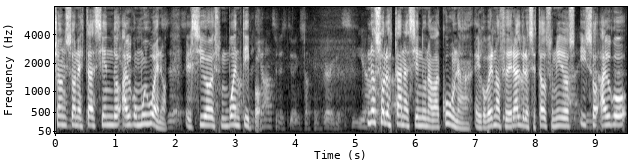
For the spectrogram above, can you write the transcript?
Johnson está haciendo algo muy bueno. El CEO es un buen tipo. No solo están haciendo una vacuna, el gobierno federal de los Estados Unidos hizo algo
